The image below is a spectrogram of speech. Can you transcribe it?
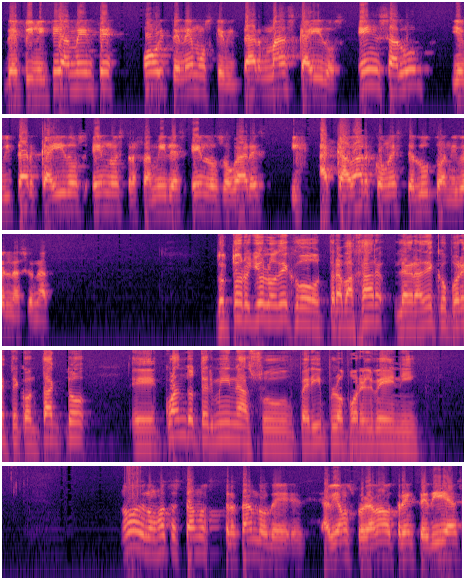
Definitivamente hoy tenemos que evitar más caídos en salud y evitar caídos en nuestras familias, en los hogares y acabar con este luto a nivel nacional. Doctor, yo lo dejo trabajar, le agradezco por este contacto. Eh, ¿Cuándo termina su periplo por el Beni? No, nosotros estamos tratando de, habíamos programado 30 días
